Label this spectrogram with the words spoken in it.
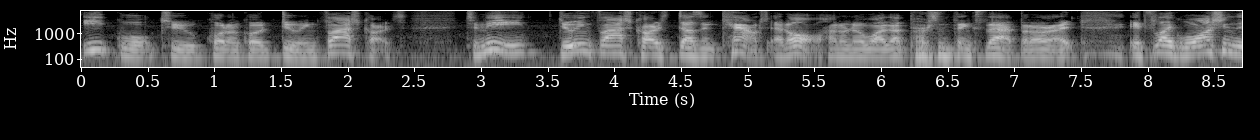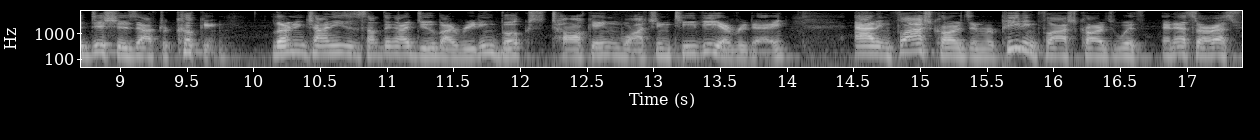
equal to quote unquote doing flashcards. To me, doing flashcards doesn't count at all. I don't know why that person thinks that, but all right. It's like washing the dishes after cooking. Learning Chinese is something I do by reading books, talking, watching TV every day. Adding flashcards and repeating flashcards with an SRS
